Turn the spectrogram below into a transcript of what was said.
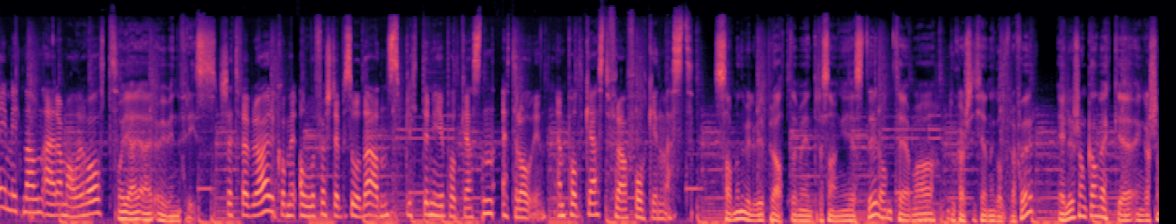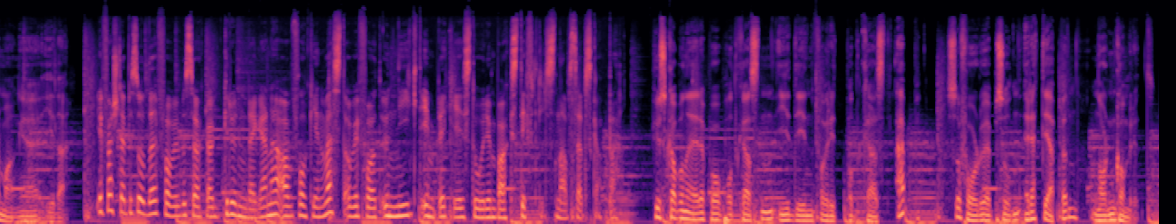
Hei, mitt navn er Amalie Holt. Og jeg er Øyvind Friis. 6. februar kommer aller første episode av den splitter nye podkasten Etter oljen. En podkast fra Folkeinvest. Sammen vil vi prate med interessante gjester om tema du kanskje kjenner godt fra før, eller som kan vekke engasjementet i deg. I første episode får vi besøk av grunnleggerne av Folkeinvest, og vi får et unikt innblikk i historien bak stiftelsen av selskapet. Husk å abonnere på podkasten i din favorittpodkast-app, så får du episoden rett i appen når den kommer ut.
